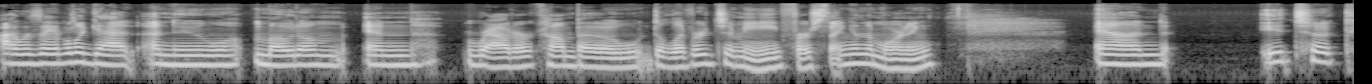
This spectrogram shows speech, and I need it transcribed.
I was able to get a new modem and router combo delivered to me first thing in the morning. And it took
